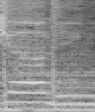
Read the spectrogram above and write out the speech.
Becoming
